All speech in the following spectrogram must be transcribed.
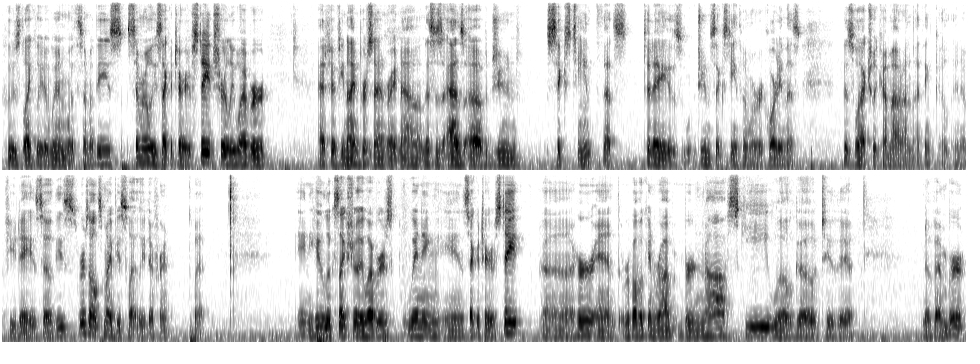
who's likely to win with some of these. Similarly, Secretary of State Shirley Weber at 59% right now. And this is as of June 16th. That's today is June 16th when we're recording this. This will actually come out on I think in a few days. So these results might be slightly different, but Anywho, looks like Shirley Weber's winning in Secretary of State. Uh, her and Republican Rob Bernosky will go to the November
